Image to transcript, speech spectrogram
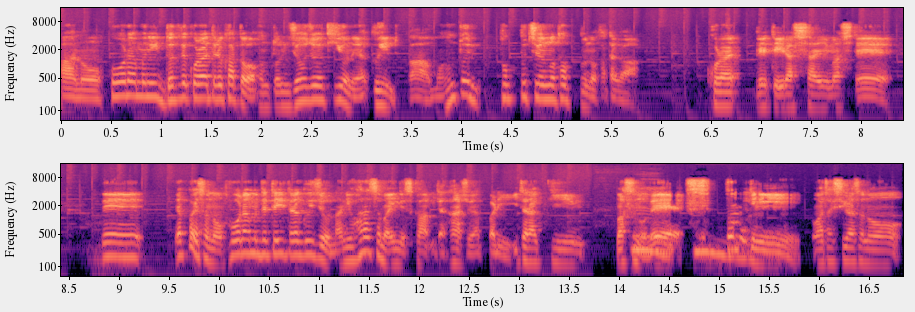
あのフォーラムに出てこられてる方は、本当に上場企業の役員とか、もう本当にトップ中のトップの方が来られていらっしゃいまして、で、やっぱりそのフォーラム出ていただく以上、何を話せばいいんですか？みたいな話をやっぱりいただきますので、うん、その時に私がその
